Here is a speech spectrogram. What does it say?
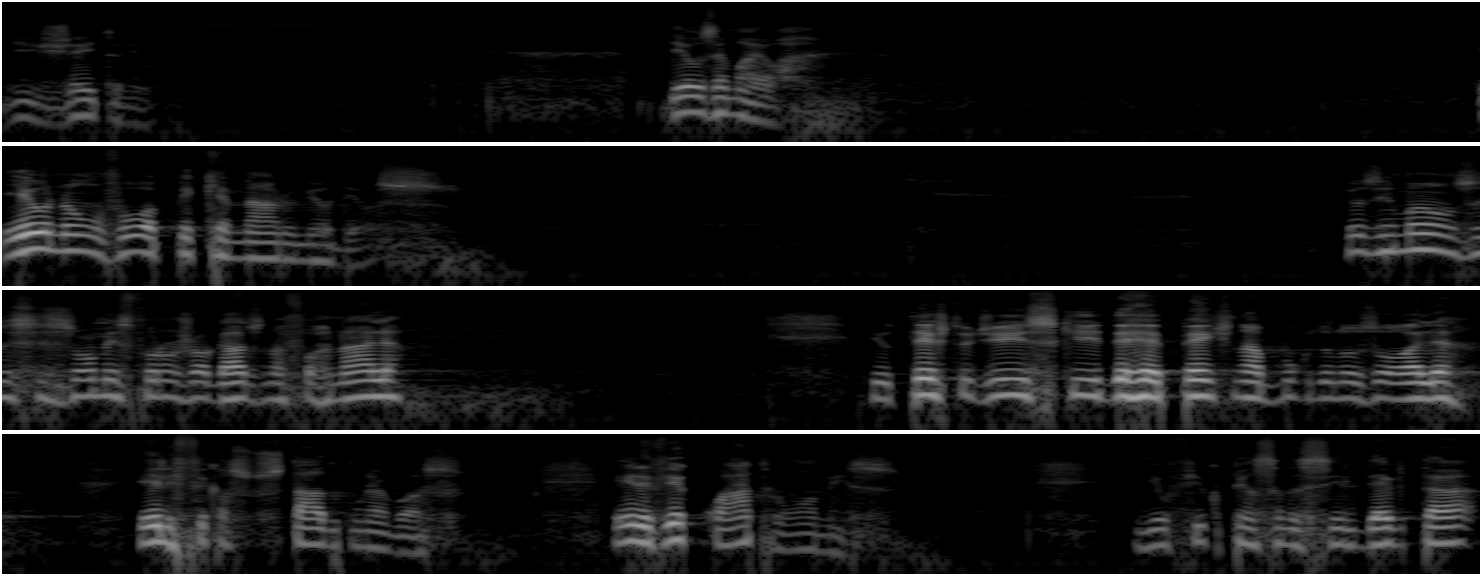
de jeito nenhum. Deus é maior. Eu não vou apequenar o meu Deus. Meus irmãos, esses homens foram jogados na fornalha. E o texto diz que de repente Nabucodonosor olha, ele fica assustado com o negócio. Ele vê quatro homens. E eu fico pensando assim, ele deve estar tá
